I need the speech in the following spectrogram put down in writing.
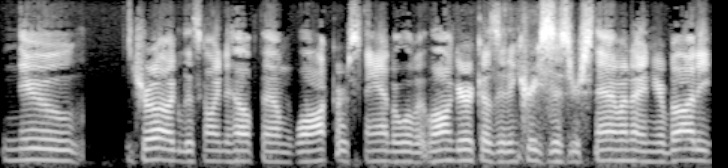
new drug that's going to help them walk or stand a little bit longer because it increases your stamina in your body,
